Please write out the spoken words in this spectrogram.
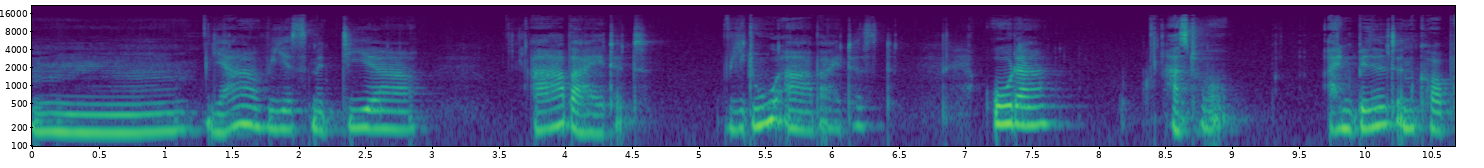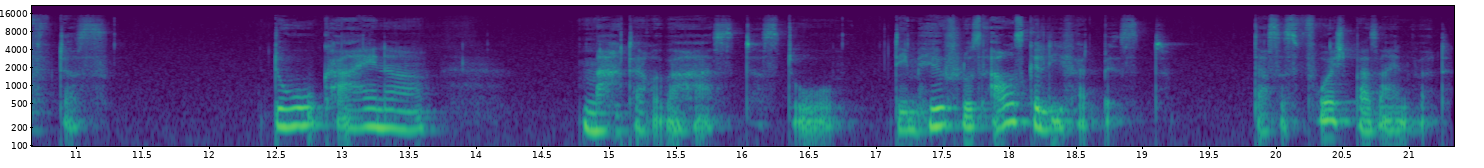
hm, ja, wie es mit dir arbeitet, wie du arbeitest. Oder hast du ein Bild im Kopf, dass du keine Macht darüber hast, dass du dem hilflos ausgeliefert bist, dass es furchtbar sein wird.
